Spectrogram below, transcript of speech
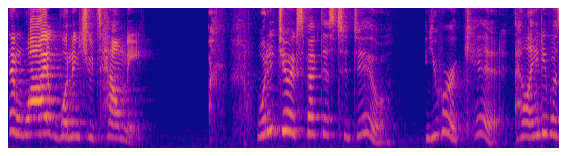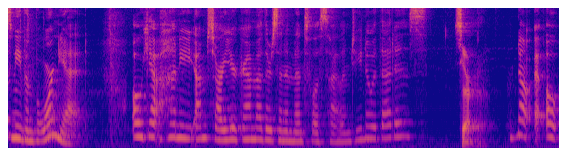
Then why wouldn't you tell me? what did you expect us to do? You were a kid. Hell, Andy wasn't even born yet. Oh, yeah, honey, I'm sorry, your grandmother's in a mental asylum. Do you know what that is? Sarah. No, uh, oh,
